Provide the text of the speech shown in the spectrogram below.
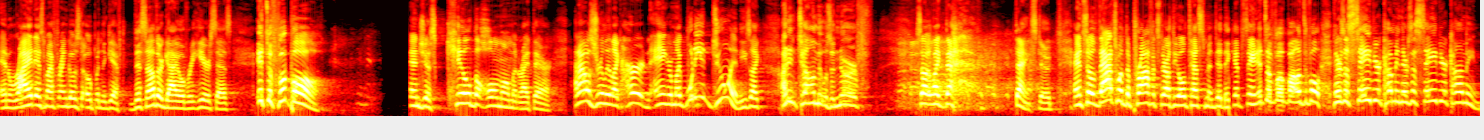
And right as my friend goes to open the gift, this other guy over here says, It's a football. And just killed the whole moment right there. And I was really like hurt and angry. I'm like, What are you doing? He's like, I didn't tell him it was a Nerf. So, like that. Thanks, dude. And so that's what the prophets throughout the Old Testament did. They kept saying, It's a football, it's a football. There's a Savior coming, there's a Savior coming.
